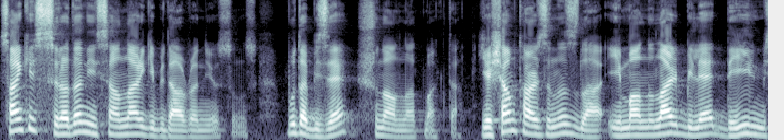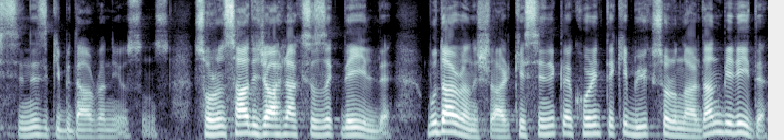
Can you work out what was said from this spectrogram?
Sanki sıradan insanlar gibi davranıyorsunuz. Bu da bize şunu anlatmakta. Yaşam tarzınızla imanlılar bile değilmişsiniz gibi davranıyorsunuz. Sorun sadece ahlaksızlık değildi. Bu davranışlar kesinlikle Korint'teki büyük sorunlardan biriydi.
